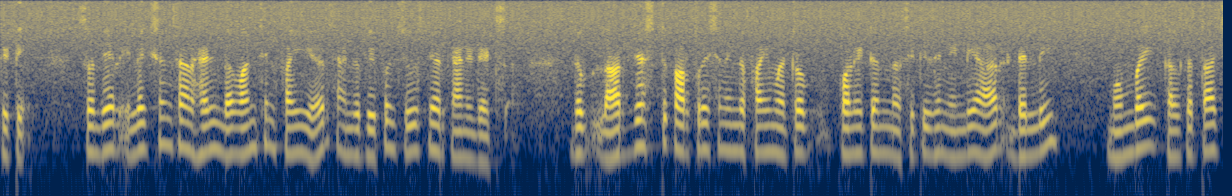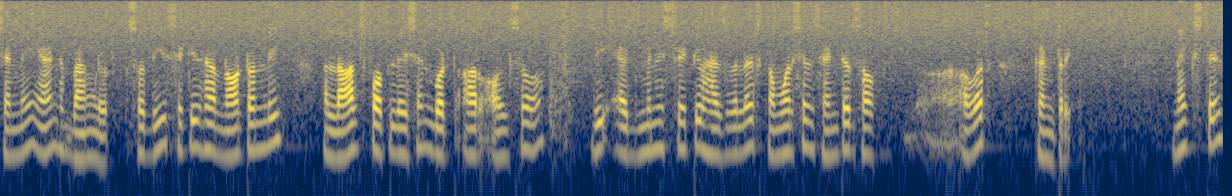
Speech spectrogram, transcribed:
city. So their elections are held once in five years and the people choose their candidates. The largest corporation in the five metropolitan cities in India are Delhi, Mumbai, Calcutta, Chennai and Bangalore. So these cities are not only a large population but are also the administrative as well as commercial centers of uh, our country. Next is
